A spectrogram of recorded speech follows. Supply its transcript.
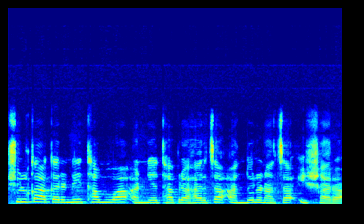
शुल्क आकारणी थांबवा अन्यथा प्रहारचा आंदोलनाचा इशारा.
